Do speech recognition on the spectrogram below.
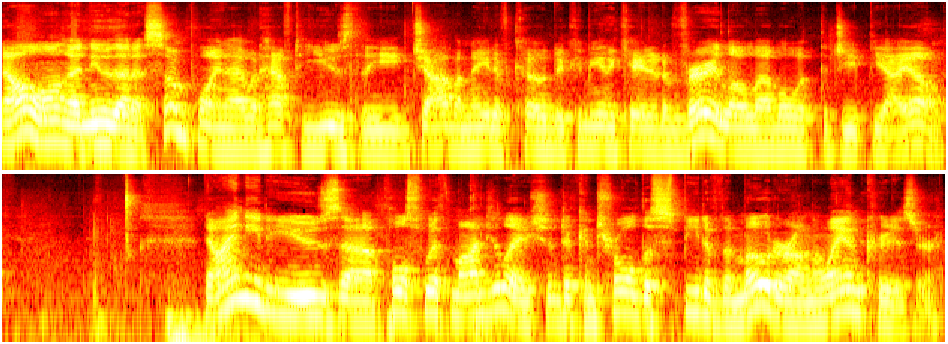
Now all along I knew that at some point I would have to use the Java native code to communicate at a very low level with the GPIO. Now I need to use uh, pulse width modulation to control the speed of the motor on the Land Cruiser.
